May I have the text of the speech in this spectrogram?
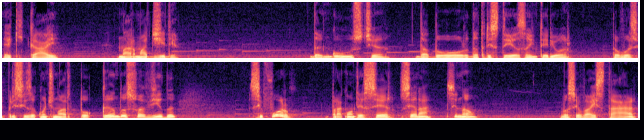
é que cai na armadilha da angústia, da dor, da tristeza interior. Então você precisa continuar tocando a sua vida. Se for para acontecer, será. Se não, você vai estar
